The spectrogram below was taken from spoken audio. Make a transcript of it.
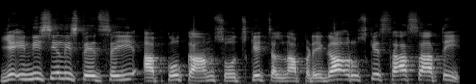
ये इनिशियल स्टेज से ही आपको काम सोच के चलना पड़ेगा और उसके साथ साथ ही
